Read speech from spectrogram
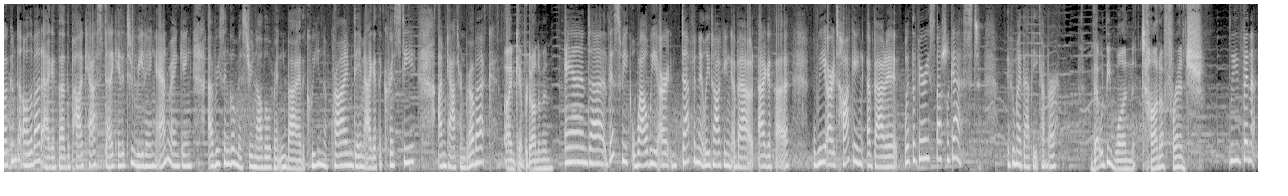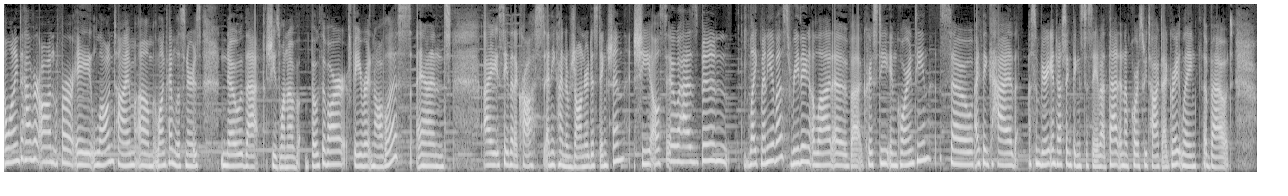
Welcome to All About Agatha, the podcast dedicated to reading and ranking every single mystery novel written by the Queen of Crime, Dame Agatha Christie. I'm Catherine Brobeck. I'm Kemper Donovan. And uh, this week, while we are definitely talking about Agatha, we are talking about it with a very special guest. Who might that be, Kemper? That would be one Tana French. We've been wanting to have her on for a long time. Um, longtime listeners know that she's one of both of our favorite novelists, and I say that across any kind of genre distinction. She also has been like many of us, reading a lot of uh, Christie in quarantine. So I think had some very interesting things to say about that. And of course, we talked at great length about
